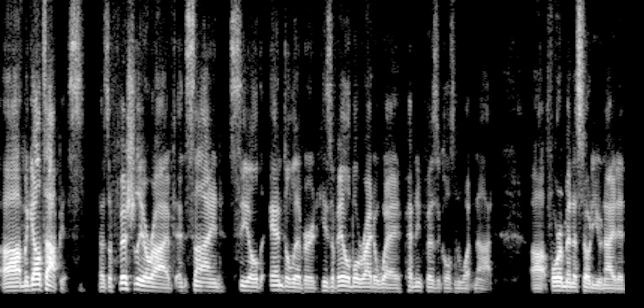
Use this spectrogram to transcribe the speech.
Uh, Miguel Tapias has officially arrived and signed, sealed, and delivered. He's available right away, pending physicals and whatnot, uh, for Minnesota United.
